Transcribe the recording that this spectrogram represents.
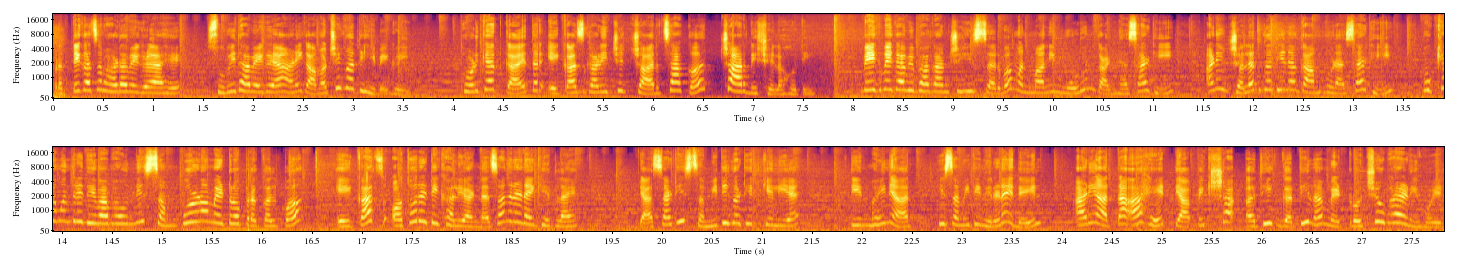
प्रत्येकाचं भाडं वेगळं आहे सुविधा वेगळ्या आणि कामाची गतीही वेगळी. थोडक्यात काय तर एकाच गाडीची चार चाकं चार दिशेला होती. वेगवेगळ्या विभागांची ही सर्व मनमानी मोडून काढण्यासाठी आणि जलद गतीनं काम होण्यासाठी मुख्यमंत्री दिवाभाऊंनी संपूर्ण मेट्रो प्रकल्प एकाच ऑथॉरिटी खाली आणण्याचा निर्णय घेतलाय. त्यासाठी समिती गठीत केली आहे. तीन महिन्यात ही समिती निर्णय देईल आणि आता आहे त्यापेक्षा अधिक गतीनं मेट्रोची उभारणी होईल.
